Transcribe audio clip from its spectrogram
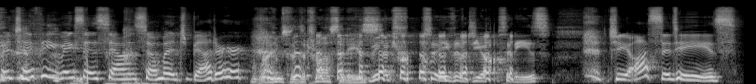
which I think makes it sound so much better. Rhymes with atrocities. the atrocities of Geocities. Geocities.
